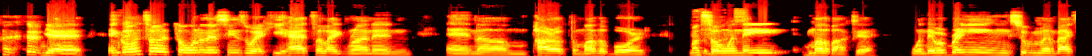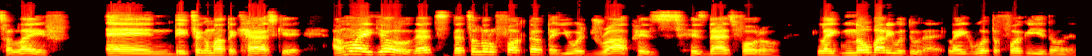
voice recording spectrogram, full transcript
yeah, and going to to one of the scenes where he had to like run and and um power up the motherboard. Mother so box. when they motherbox, yeah, when they were bringing Superman back to life and they took him out the casket, I'm like, yo, that's that's a little fucked up that you would drop his his dad's photo. Like nobody would do that. Like, what the fuck are you doing?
